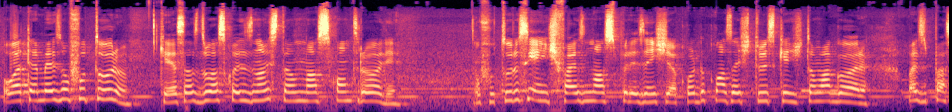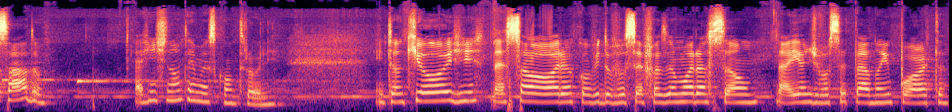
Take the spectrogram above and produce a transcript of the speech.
Ou até mesmo o futuro, que essas duas coisas não estão no nosso controle. O futuro, sim, a gente faz o nosso presente de acordo com as atitudes que a gente toma agora, mas o passado, a gente não tem mais controle. Então, que hoje, nessa hora, convido você a fazer uma oração, daí onde você está, não importa.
